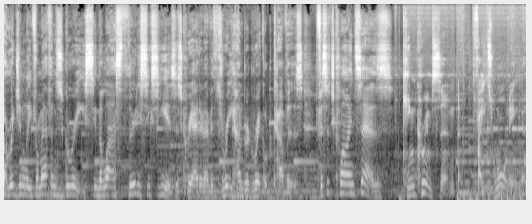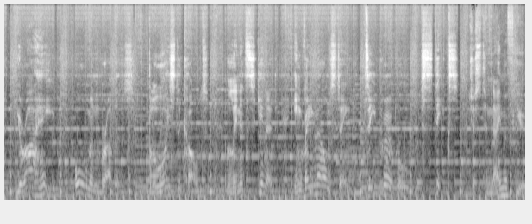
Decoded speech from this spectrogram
Originally from Athens, Greece, in the last 36 years has created over 300 record covers for such clients as King Crimson, Fates Warning, Uriah Heep, Allman Brothers, Blue Oyster Cult, Lynyrd Skynyrd, Yngwie Malmsteen, Deep Purple, Styx, just to name a few.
